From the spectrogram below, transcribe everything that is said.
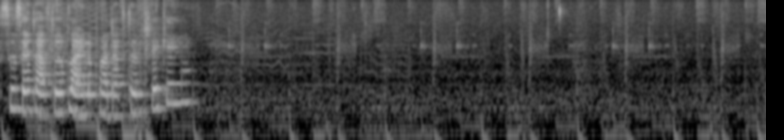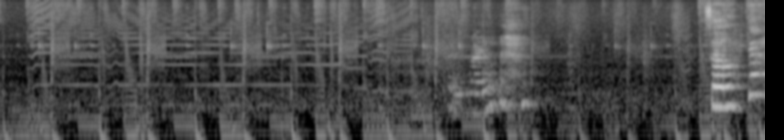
Is it after applying the product and shaking. so yeah,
